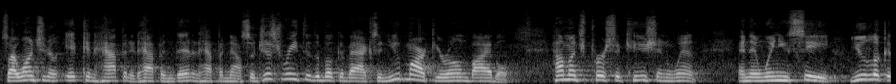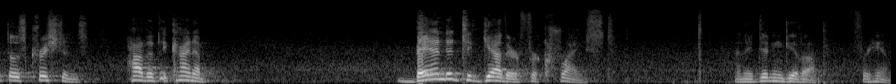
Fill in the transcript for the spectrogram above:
So I want you to know it can happen. It happened then, it happened now. So just read through the book of Acts and you mark your own Bible how much persecution went. And then when you see, you look at those Christians, how that they kind of banded together for Christ and they didn't give up for him.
